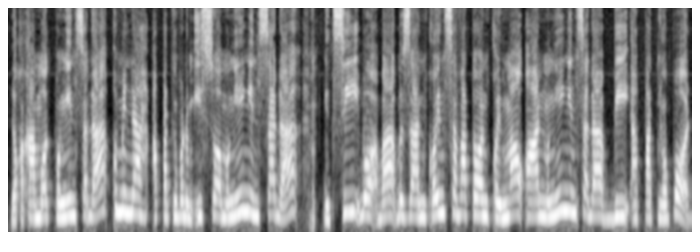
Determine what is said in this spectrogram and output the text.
do kakamot pangin sada kuminah apat nga padam iso mangingin sada itsi bo aba bazan koin savaton koy mauan mangingin sada bi apat nga pod.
